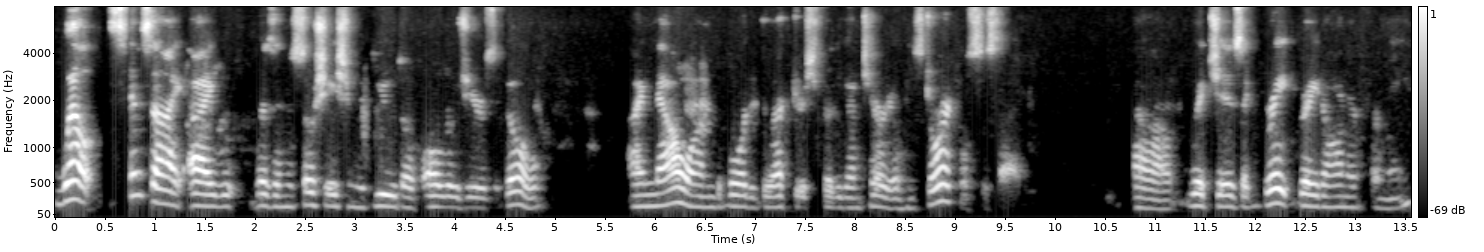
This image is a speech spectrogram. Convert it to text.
well, since I, I was in association with you all those years ago, I'm now on the board of directors for the Ontario Historical Society. uh, which is a great, great honor for me.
